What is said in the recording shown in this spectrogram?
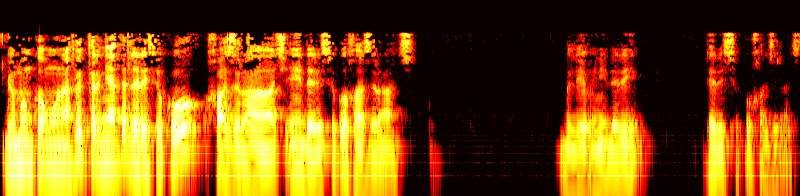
Gembong kaum munafik ternyata dari suku Khazraj. Ini dari suku Khazraj. Beliau ini dari dari suku Khazraj.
